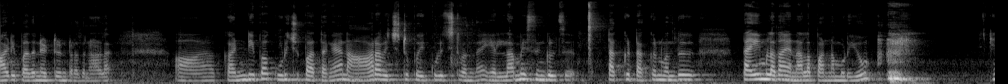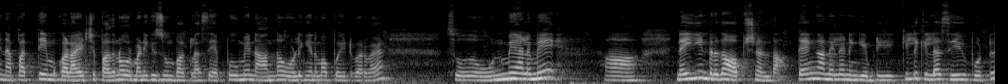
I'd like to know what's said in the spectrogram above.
ஆடி பதினெட்டுன்றதுனால. கண்டிப்பாக குளிச்சு பார்த்தேங்க. நான் ஆற வச்சுட்டு போய் குளிச்சுட்டு வந்தேன். எல்லாமே சிங்கிள்ஸு டக்கு டக்குன்னு வந்து டைமில் தான் என்னால் பண்ண முடியும். ஏன்னா பத்தே முக்கால் ஆயிடுச்சு. பதினோரு மணிக்கு ஜூம்பா கிளாஸ் எப்போவுமே நான் தான் ஒழுங்கினமாக போயிட்டு வருவேன். ஸோ உண்மையாலுமே நெய்யின்றது ஆப்ஷனல் தான். தேங்காய் எண்ணெயில் நீங்கள் இப்படி கில்லு கில்லாக சீவி போட்டு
